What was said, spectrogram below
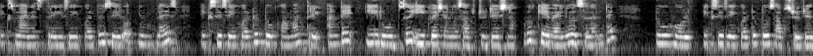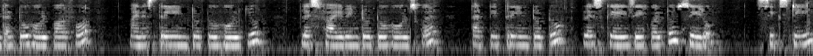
x minus three is equal to zero implies x is equal to two comma three అంటే ఈ రూట్స్ ఈక్వేషన్లో సబ్స్టిట్యూట్ చేసినప్పుడు కే వాల్యూ వస్తుంది. అంటే two whole x is equal to two substitute చేద్దాం two whole power four minus three into two whole cube plus five into two whole square thirty three into two plus k is equal to zero sixteen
